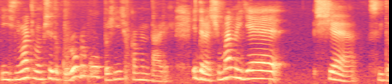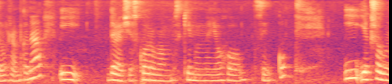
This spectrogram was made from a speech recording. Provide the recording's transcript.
І знімати вам ще таку рубрику, пишіть в коментарях. І, до речі, у мене є ще свій телеграм-канал, і, до речі, скоро вам скину на нього ссылку. І якщо ви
